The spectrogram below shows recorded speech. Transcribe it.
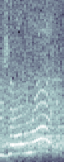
He's all right.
